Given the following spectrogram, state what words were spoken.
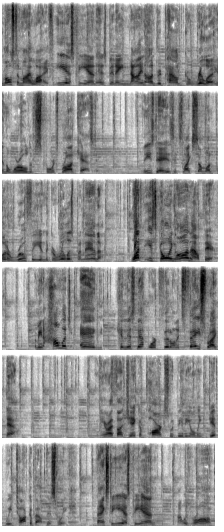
most of my life, ESPN has been a 900 pound gorilla in the world of sports broadcasting. These days, it's like someone put a roofie in the gorilla's banana. What is going on out there? I mean, how much egg can this network fit on its face right now? And here I thought Jacob Parks would be the only dip we'd talk about this week. Thanks to ESPN, I was wrong.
